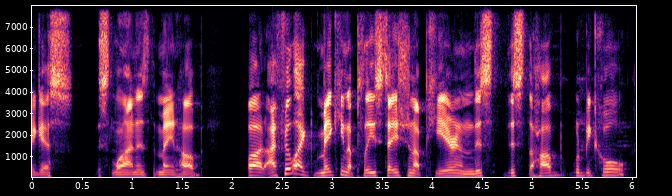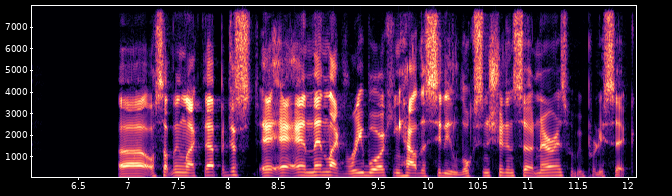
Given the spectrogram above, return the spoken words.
I guess. This line is the main hub. But I feel like making a police station up here and this this the hub would be cool. Uh, or something like that. But just and then like reworking how the city looks and shit in certain areas would be pretty sick.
